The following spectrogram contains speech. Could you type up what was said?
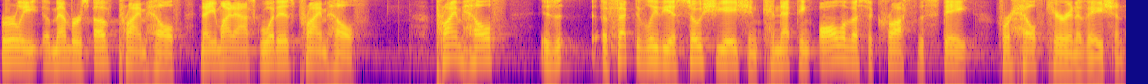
early members of Prime Health. Now, you might ask, what is Prime Health? Prime Health is effectively the association connecting all of us across the state for healthcare innovation.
